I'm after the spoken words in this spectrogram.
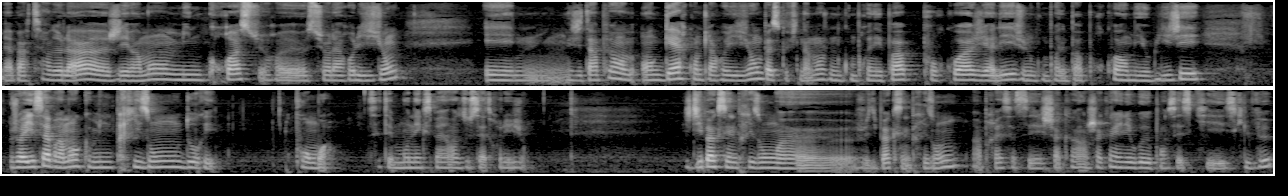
Mais à partir de là, j'ai vraiment mis une croix sur, sur la religion. Et j'étais un peu en, guerre contre la religion parce que finalement, je ne comprenais pas pourquoi j'y allais, je ne comprenais pas pourquoi on m'y obligeait. Je voyais ça vraiment comme une prison dorée pour moi. C'était mon expérience de cette religion. Je dis pas que c'est une prison, euh, je dis pas que c'est une prison. Après, ça c'est chacun, chacun est libre de penser ce qu'il ce qu'il veut.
